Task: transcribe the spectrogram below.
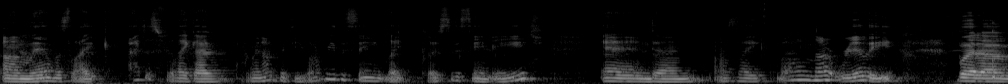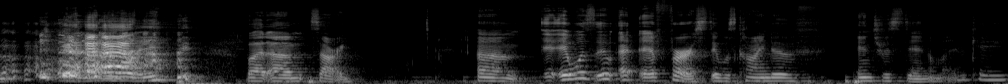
um, Lamb was like, "I just feel like I've grown up with you. Aren't we the same, like close to the same age?" And um, I was like, "Well, not really, but um, yeah, not really. but um, sorry. Um, it, it was it, at, at first it was kind of interesting. I'm like, okay,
